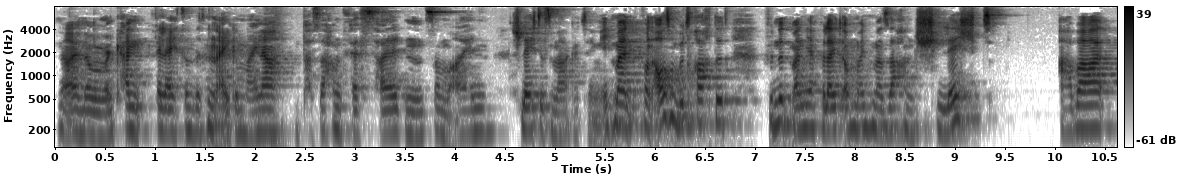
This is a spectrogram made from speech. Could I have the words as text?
Nein, aber man kann vielleicht so ein bisschen allgemeiner ein paar Sachen festhalten. Zum einen schlechtes Marketing. Ich meine, von außen betrachtet findet man ja vielleicht auch manchmal Sachen schlecht, aber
